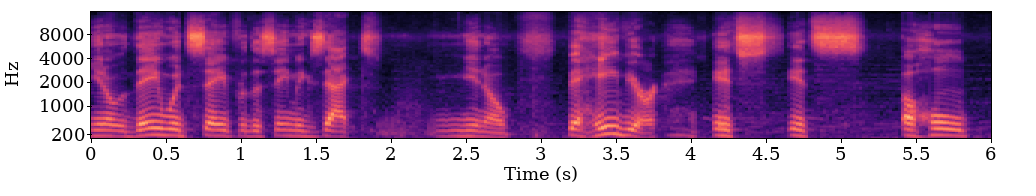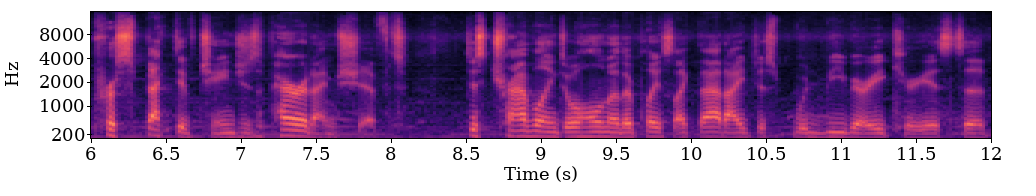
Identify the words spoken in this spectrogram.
you know they would say for the same exact you know behavior. It's it's a whole perspective change it's a paradigm shift just traveling to a whole nother place like that i just would be very curious to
